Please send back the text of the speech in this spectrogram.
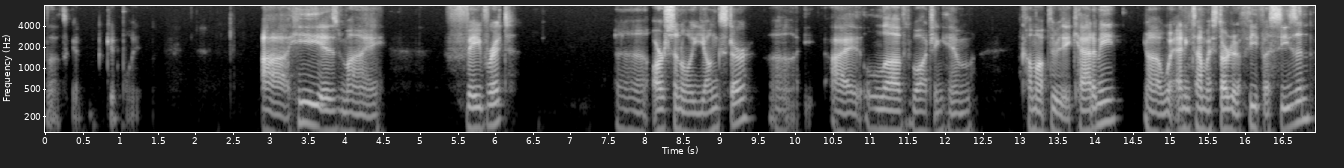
that's good. Good point. Uh he is my favorite uh, Arsenal youngster. Uh, I loved watching him come up through the academy. Uh, anytime I started a FIFA season,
